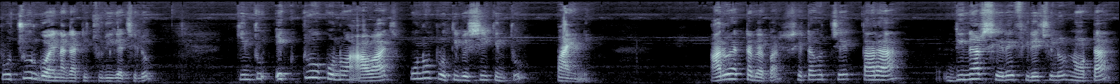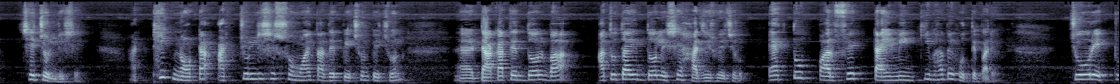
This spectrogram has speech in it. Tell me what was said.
প্রচুর গয়নাগাটি চুরি গেছিল। কিন্তু একটুও কোনো আওয়াজ, কোনো প্রতিবেশী কিন্তু পায়নি। আরও একটা ব্যাপার, সেটা হচ্ছে তারা ডিনার সেরে ফিরেছিল নটা ছেচল্লিশে। আর ঠিক নটা আটচল্লিশের সময় তাদের পেছন পেছন ডাকাতের দল বা আততায়ীর দল এসে হাজির হয়েছিল। এত পারফেক্ট টাইমিং কীভাবে হতে পারে? চোর একটু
